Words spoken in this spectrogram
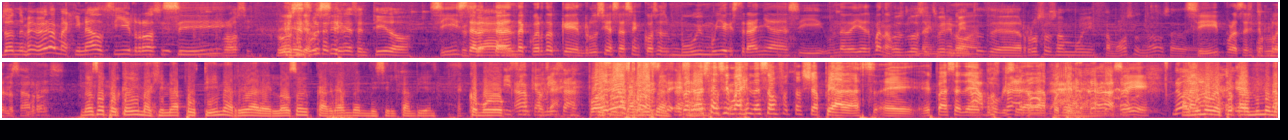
donde me hubiera imaginado, sí, Rosy. Sí. Rosy. Rusia. Rusia tiene sentido. Sí, estarán de acuerdo que en Rusia se hacen cosas muy, muy extrañas y una de ellas, bueno... Pues los experimentos no- de rusos son muy famosos, ¿no? O sea, de- Sí, por hacer ese por tipo de locuras. No sé por qué me imaginé a Putin arriba del oso cargando el misil también. Como. Y sin Ah, pues, camisa. Podrías, Sin camisa. pero, pero esas imágenes son photoshopeadas. Eh, es para hacerle Ah, pues publicidad claro, a Putin. Ah, sí. No, a, mí no me, pu- a mí no me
